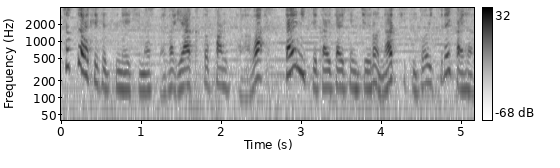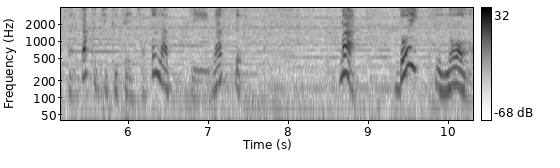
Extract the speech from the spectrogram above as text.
ちょっとだけ説明しましたが、ヤークトパンターは第二次世界大戦中のナチス・ドイツで開発された駆逐戦車となっています。まあ、ドイツの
